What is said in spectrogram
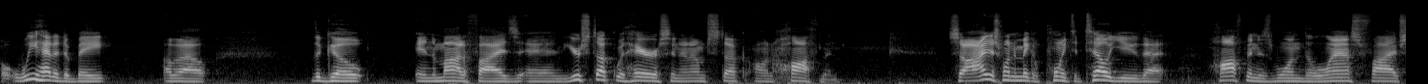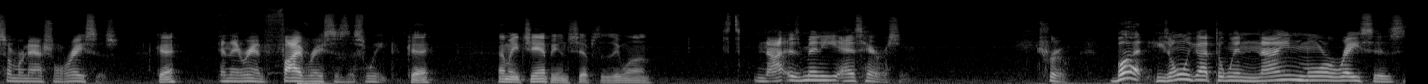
we had a debate about the goat and the modifieds, and you're stuck with Harrison, and I'm stuck on Hoffman. So I just want to make a point to tell you that Hoffman has won the last five summer national races, Okay. and they ran five races this week. Okay. How many championships has he won? Not as many as Harrison. True. But he's only got to win nine more races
